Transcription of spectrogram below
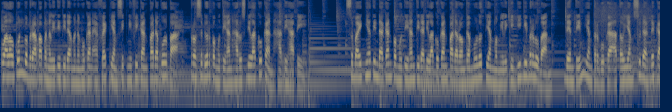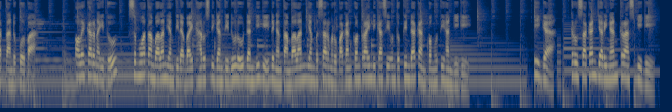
Walaupun beberapa peneliti tidak menemukan efek yang signifikan pada pulpa, prosedur pemutihan harus dilakukan hati-hati. Sebaiknya tindakan pemutihan tidak dilakukan pada rongga mulut yang memiliki gigi berlubang, dentin yang terbuka atau yang sudah dekat tanduk pulpa. Oleh karena itu, semua tambalan yang tidak baik harus diganti dulu dan gigi dengan tambalan yang besar merupakan kontraindikasi untuk tindakan pemutihan gigi. 3. Kerusakan jaringan keras gigi.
